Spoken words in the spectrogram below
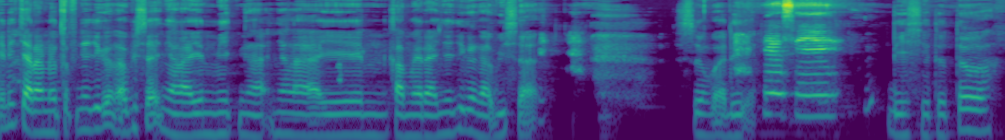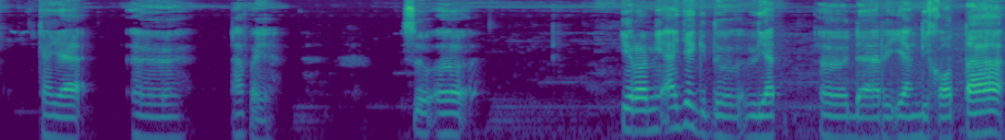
ini cara nutupnya juga nggak bisa. Nyalain mic nggak nyalain kameranya juga nggak bisa. Sumpah di Iya sih. di situ tuh kayak eh apa ya? Su eh, ironi aja gitu. Lihat eh, dari yang di kota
